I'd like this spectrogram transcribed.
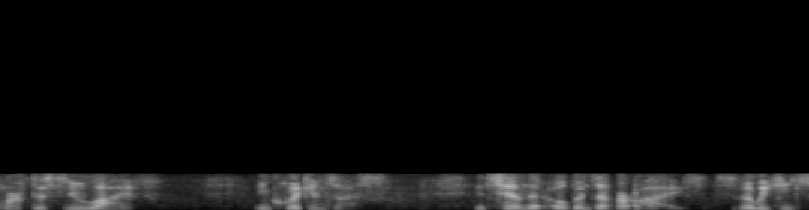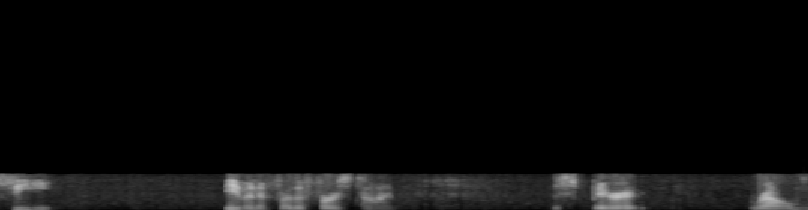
forth this new life and quickens us. It's Him that opens up our eyes so that we can see, even if for the first time, the spirit realm,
